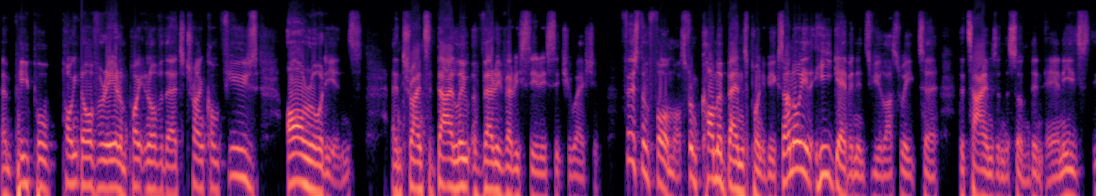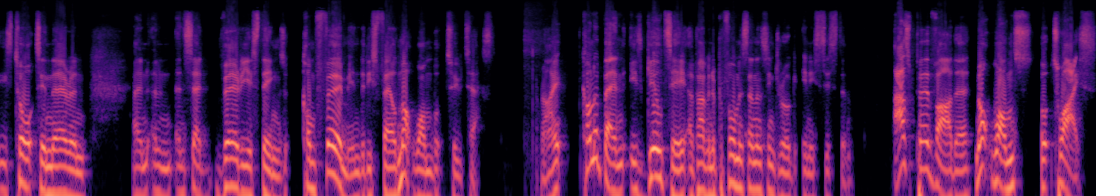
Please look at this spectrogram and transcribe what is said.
and people pointing over here and pointing over there to try and confuse our audience and trying to dilute a very very serious situation. First and foremost, from Conor Benn's point of view, because I know that he gave an interview last week to the Times and the Sun, didn't he? And he's he's talked in there and and and, and said various things, confirming that he's failed not one but two tests right? Conor Benn is guilty of having a performance enhancing drug in his system. As per VADA, not once, but twice.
